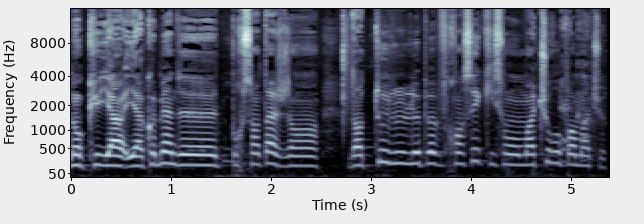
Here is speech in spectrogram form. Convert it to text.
Donc il y a, il y a combien de pourcentage dans, dans tout le peuple français qui sont matures ou pas matures?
